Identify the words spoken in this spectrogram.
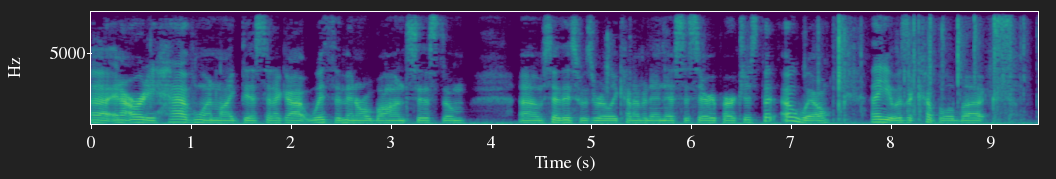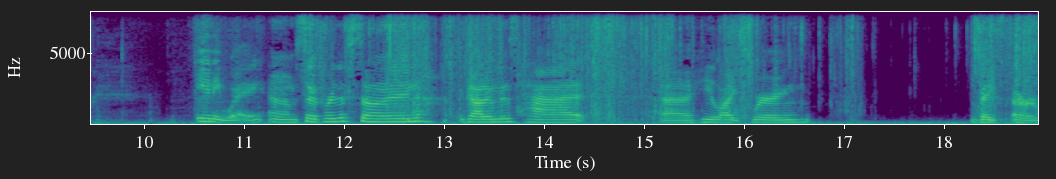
Uh, and I already have one like this that I got with the mineral bond system. Um, so this was really kind of an unnecessary purchase, but oh well. I think it was a couple of bucks. Anyway, um, so for the son, got him this hat. Uh, he likes wearing base or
